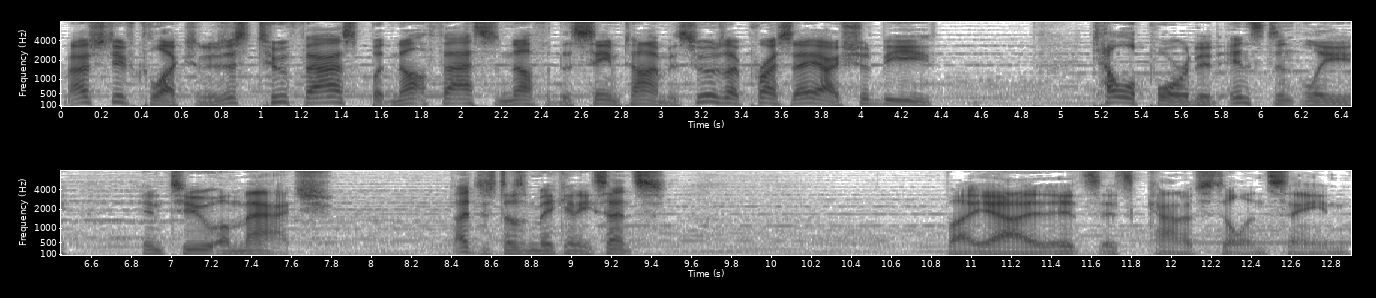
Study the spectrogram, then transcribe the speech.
Master Chief Collection is just too fast, but not fast enough at the same time. As soon as I press A, I should be teleported instantly into a match. That just doesn't make any sense. But yeah, it's it's kind of still insane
